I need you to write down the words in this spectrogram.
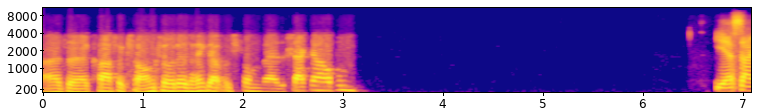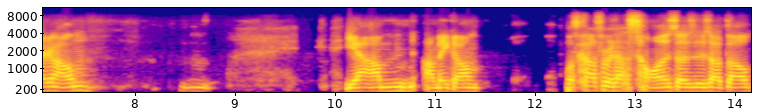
as a classic song, so it is. I think that was from uh, the second album. Yeah, second album. Yeah, um, I'm like um, what's class about that song is, is, that um,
